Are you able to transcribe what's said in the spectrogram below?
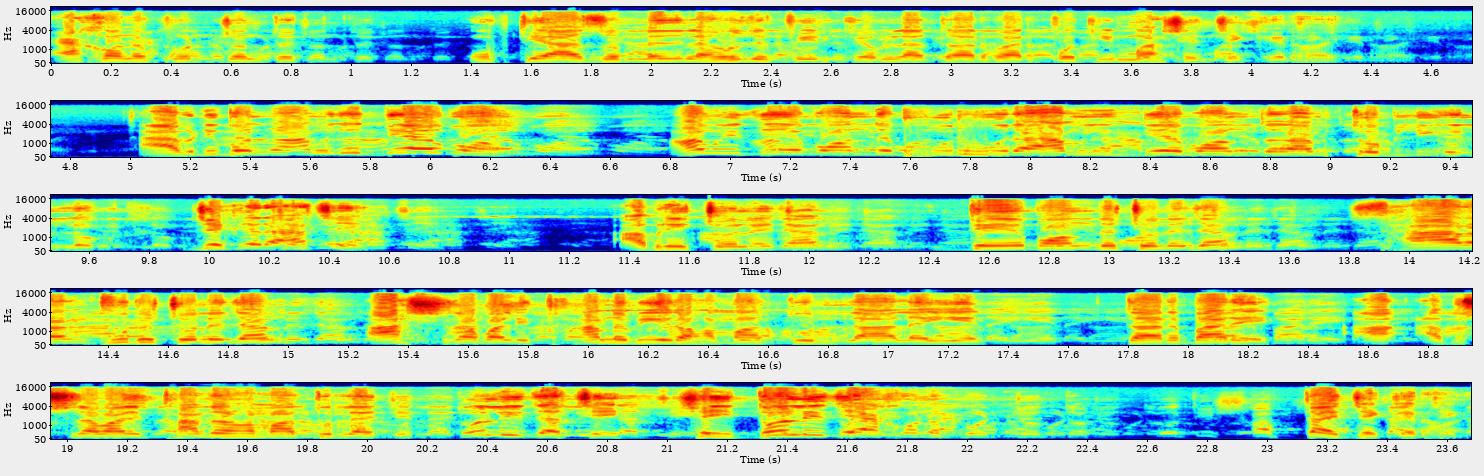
এখনও পর্যন্ত মুফতি আজম মেদিলা হুজুর পীর কেবলা দরবার প্রতি মাসে চেকের হয়। আপনি বলবেন, আমি তো দেব বন্ধ আমি দেব বন্ধ ফুরফুরা, আমি দেব বন্ধ আমি তবলিগের লোক। যেখানে আছে, আপনি চলে যান দে বন্ধ চলে যান সাহারানপুরে চলে যান, আশরাফ আলী থানবী রহমাতুল্লাহ আলাইয়ের দরবারে আশরাফ আলী থান রহমাতুল্লাহ যে দলিত আছে, সেই দলিতে এখনও পর্যন্ত প্রতি সপ্তাহে জেকের হয়।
